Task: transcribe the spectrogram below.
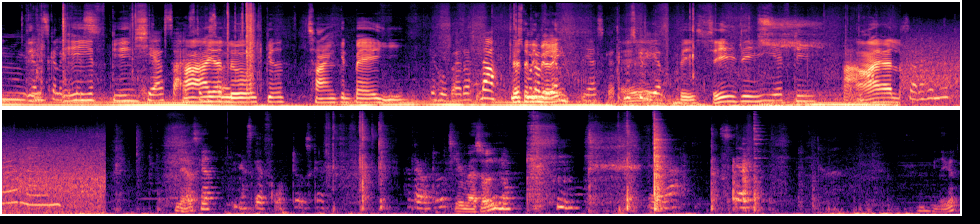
Mm, D, jeg elsker lakrids. E, F, G. Share size. Har det jeg lukket tanken bag i? Det håber jeg da. Nå, nu lige smutter vi med hjem. ring. Ja, skat. Nu skal vi hjem. B, C, D, E, F, G. Har jeg Så er der hentet kagen. Ja, skat. Jeg skal have frugt ud, skat. Hvad laver du? Skal vi være sunde nu? Ja, skal vi? Lækkert.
